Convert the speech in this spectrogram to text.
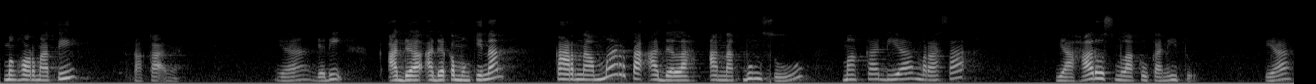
menghormati kakaknya. Ya, jadi ada ada kemungkinan karena Marta adalah anak bungsu, maka dia merasa ya harus melakukan itu. Ya.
